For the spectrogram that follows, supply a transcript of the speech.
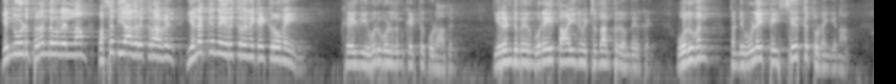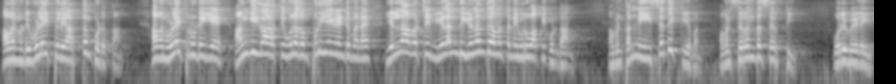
என்னோடு பிறந்தவர்கள் எல்லாம் வசதியாக இருக்கிறார்கள் எனக்கு என்ன இருக்கிறேன்னு கேட்கிறோமே. கேள்வியை ஒரு பொழுதும் கேட்கக்கூடாது. இரண்டு பேரும் ஒரே தாயின் வயிற்றுதான் பிறந்தீர்கள். ஒருவன் தன்னுடைய உழைப்பை சேர்க்கத் தொடங்கினான். அவனுடைய உழைப்பிலே அர்த்தம் கொடுத்தான். அவன் உழைப்பினுடைய அங்கீகாரத்தை உலகம் புரிய வேண்டும் என எல்லாவற்றையும் இழந்து இழந்து அவன் தன்னை உருவாக்கி கொண்டான். அவன் தன்னை செதுக்கியவன். அவன் சிறந்த சிற்பி. ஒருவேளை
